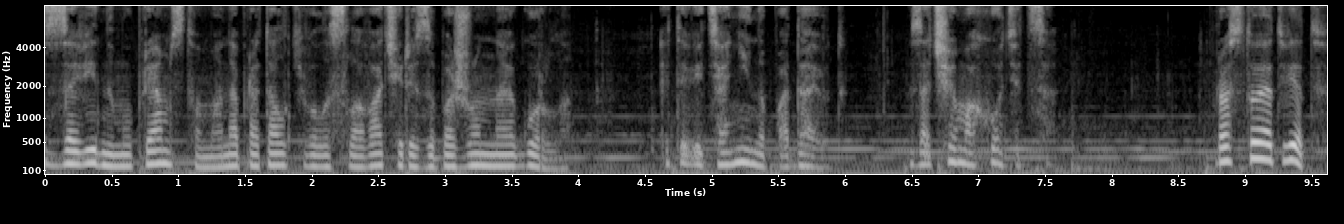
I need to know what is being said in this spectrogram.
с завидным упрямством она проталкивала слова через обожженное горло. «Это ведь они нападают. Зачем охотиться?» Простой ответ.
